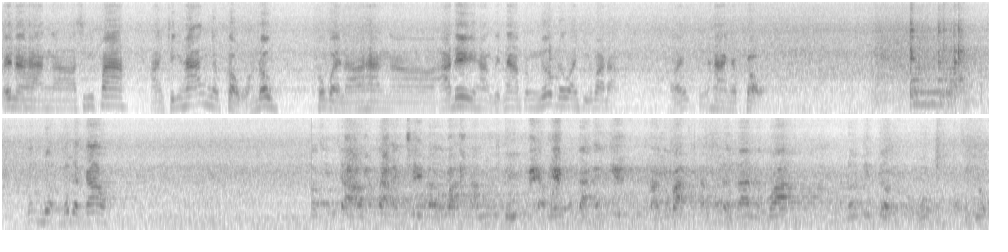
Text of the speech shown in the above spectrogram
Đây là hàng à, sinh pha, hàng chính hãng nhập khẩu Quảng Đông không phải là hàng à, AD hàng Việt Nam trong nước đâu anh chị các bạn ạ. Đấy hàng nhập khẩu. Chất lượng rất là cao. Xin chào tất cả anh chị và các bạn làm lưu kính, cảm ơn tất cả anh chị. Và các bạn trong thời gian vừa qua. Đã tin tưởng ủng hộ và sử dụng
